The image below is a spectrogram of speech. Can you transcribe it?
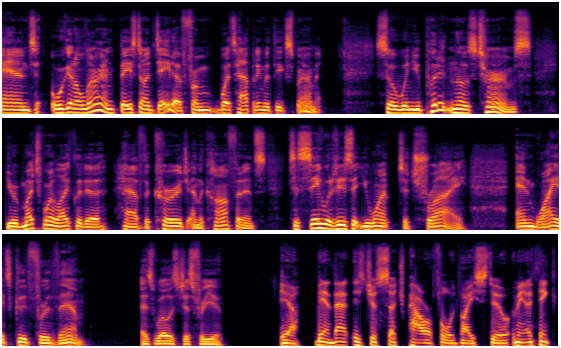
And we're going to learn based on data from what's happening with the experiment. So when you put it in those terms, you're much more likely to have the courage and the confidence to say what it is that you want to try and why it's good for them as well as just for you. Yeah, man, that is just such powerful advice, Stew. I mean, I think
